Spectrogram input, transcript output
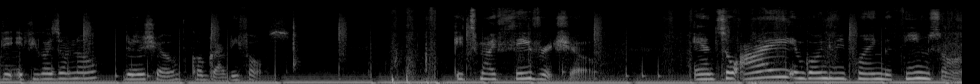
th- if you guys don't know, there's a show called Gravity Falls. It's my favorite show. And so I am going to be playing the theme song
